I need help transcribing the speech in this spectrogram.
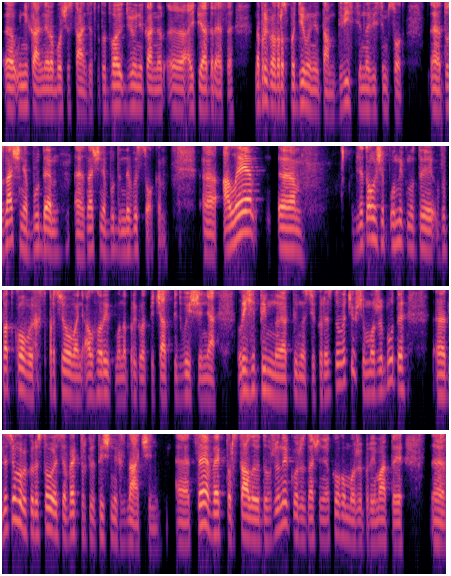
е, унікальні робочі станції, тобто два дві унікальні е, IP адреси, наприклад, розподілені там 200 на 800, е, то значення буде е, значення буде невисоким. Е, Але е, для того, щоб уникнути випадкових спрацьовувань алгоритму, наприклад, під час підвищення легітимної активності користувачів, що може бути, е, для цього використовується вектор критичних значень. Е, Це вектор сталої довжини, кожне значення якого може приймати е,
